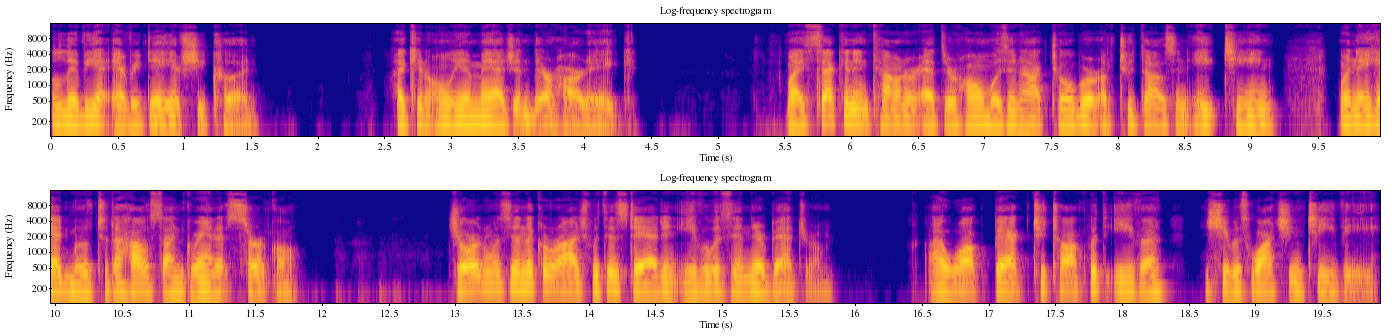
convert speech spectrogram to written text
Olivia every day if she could. I can only imagine their heartache. My second encounter at their home was in October of 2018 when they had moved to the house on Granite Circle. Jordan was in the garage with his dad and Eva was in their bedroom. I walked back to talk with Eva and she was watching TV.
